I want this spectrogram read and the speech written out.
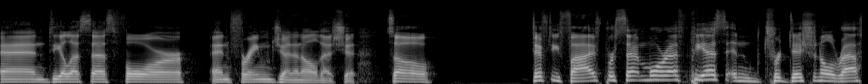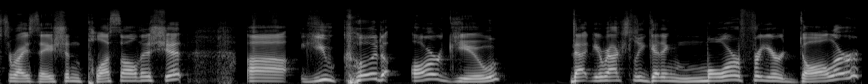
and DLSS 4 and frame gen and all that shit. So 55% more FPS and traditional rasterization plus all this shit. Uh, you could argue that you're actually getting more for your dollar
